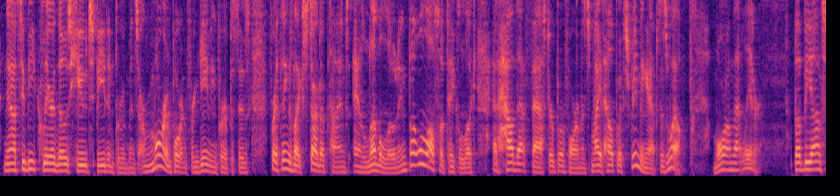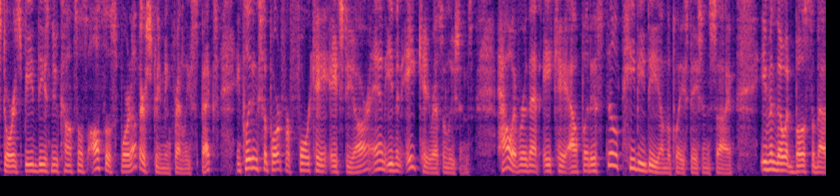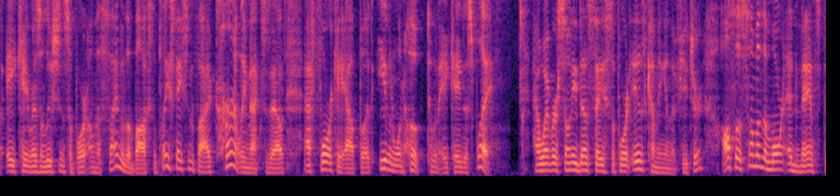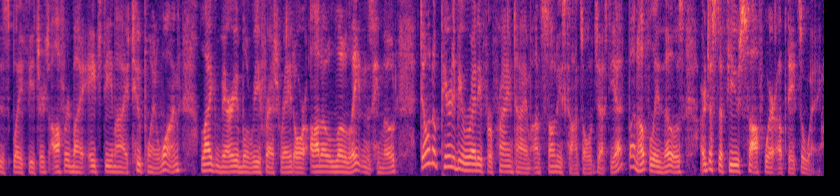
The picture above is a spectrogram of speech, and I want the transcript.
Now, to be clear, those huge speed improvements are more important for gaming purposes for things like startup times and level loading, but we'll also take a look at how that faster performance might help with streaming apps as well. More on that later. But beyond storage speed, these new consoles also support other streaming-friendly specs, including support for 4K HDR and even 8K resolutions. However, that 8K output is still TBD on the PlayStation side. Even though it boasts about 8K resolution support on the side of the box, the PlayStation 5 currently maxes out at 4K output even when hooked to an 8K display. However, Sony does say support is coming in the future. Also, some of the more advanced display features offered by HDMI 2.1, like variable refresh rate or auto low latency mode, don't appear to be ready for prime time on Sony's console just yet, but hopefully those are just a few software updates away.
